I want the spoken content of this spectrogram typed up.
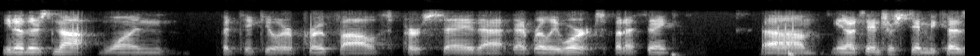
you know, there's not one particular profile per se that that really works, but I think um, you know, it's interesting because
